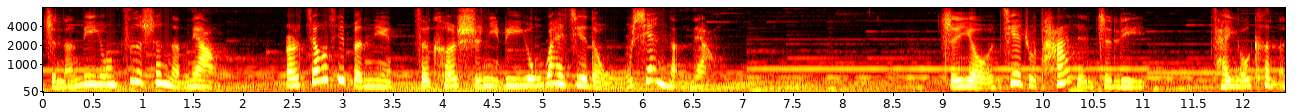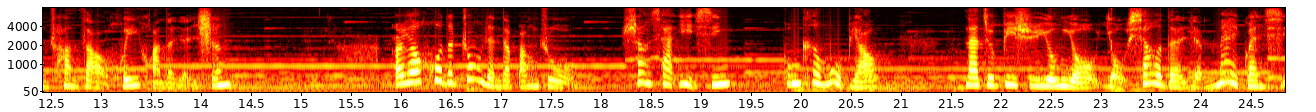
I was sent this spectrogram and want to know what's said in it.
只能利用自身能量，而交际本领则可使你利用外界的无限能量。只有借助他人之力，才有可能创造辉煌的人生。而要获得众人的帮助，上下一心，攻克目标，那就必须拥有有效的人脉关系。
